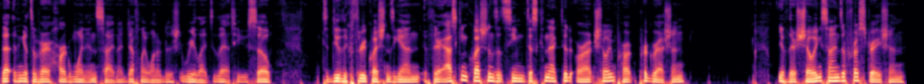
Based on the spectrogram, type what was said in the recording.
that i think it's a very hard one insight and i definitely wanted to relate to that to you so to do the three questions again if they're asking questions that seem disconnected or aren't showing pro- progression if they're showing signs of frustration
